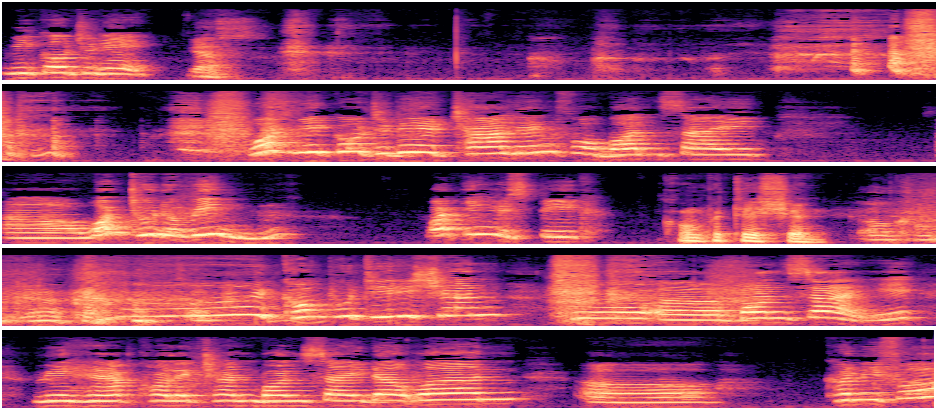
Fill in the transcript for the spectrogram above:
We go today. Yes. What we go today? Challenge for bonsai. Uh, one to the win. What English speak? Competition. Oh, com- yeah. Com- Ah, competition to uh, bonsai. We have collection bonsai. That one, uh, conifer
